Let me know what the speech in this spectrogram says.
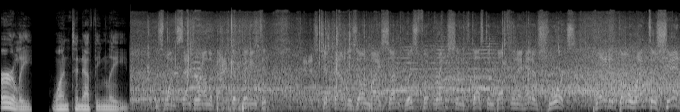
early 1 to nothing lead. This one sent around the back of Binnington. And it's chipped out of the zone by Sundqvist. Foot race, and it's Dustin Byfuglien ahead of Schwartz. Played it though right to Schenn.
